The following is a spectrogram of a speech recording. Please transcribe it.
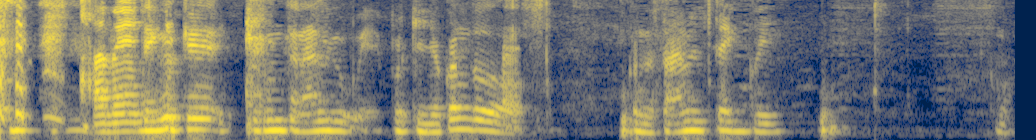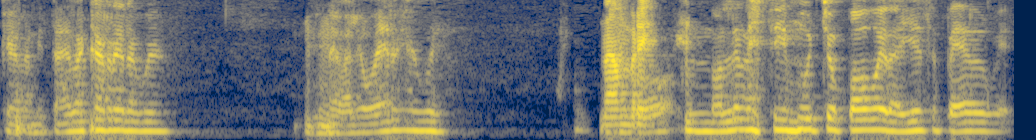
Amén. tengo que, que contar algo, güey. Porque yo cuando, cuando estaba en el TEC, güey, como que a la mitad de la carrera, güey, me valió verga, güey. No, hombre. No, no le metí mucho power ahí a ese pedo, güey.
